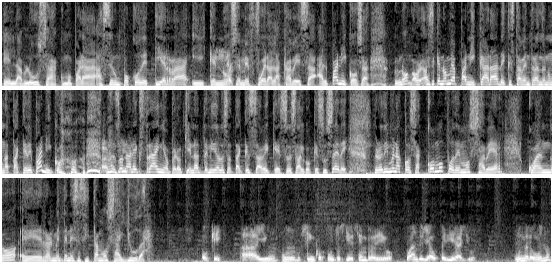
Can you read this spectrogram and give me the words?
eh, la blusa, como para hacer un poco de tierra y que no se me fuera la cabeza al pánico. O sea, no, así que no me apanicara de que estaba entrando en un ataque de pánico. Va a sonar extraño, pero quien ha tenido los ataques sabe que eso es algo que sucede. Pero dime una cosa, ¿cómo podemos saber cuando eh, realmente necesitamos ayuda? Ok, hay un, cinco puntos que yo siempre digo. ¿Cuándo ya pedir ayuda? Número uno,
